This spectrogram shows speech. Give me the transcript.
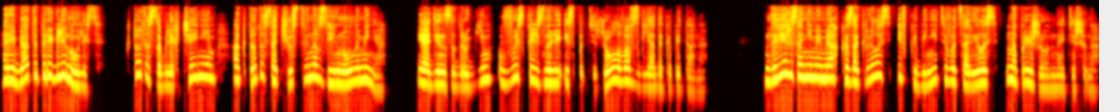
Ребята переглянулись. Кто-то с облегчением, а кто-то сочувственно взглянул на меня. И один за другим выскользнули из-под тяжелого взгляда капитана. Дверь за ними мягко закрылась, и в кабинете воцарилась напряженная тишина.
